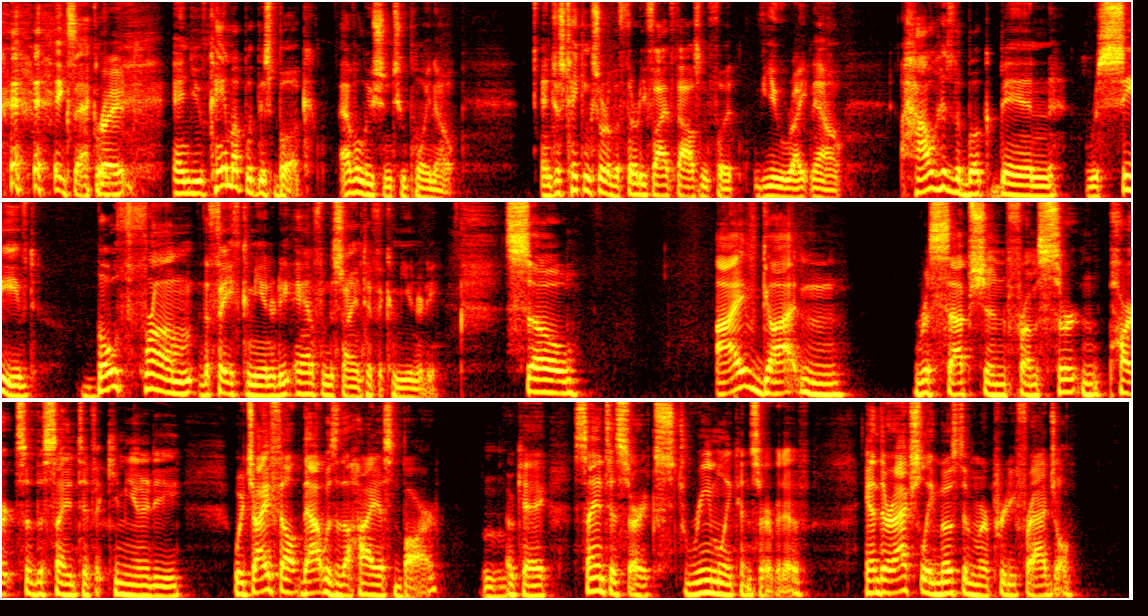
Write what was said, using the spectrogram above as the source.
exactly. right. And you've came up with this book, Evolution 2.0. And just taking sort of a 35,000 foot view right now, how has the book been received both from the faith community and from the scientific community? So I've gotten reception from certain parts of the scientific community, which I felt that was the highest bar. Mm-hmm. Okay. Scientists are extremely conservative, and they're actually, most of them are pretty fragile.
